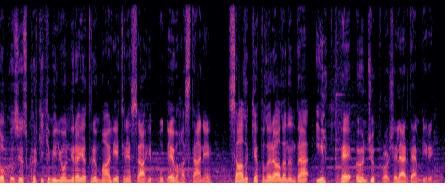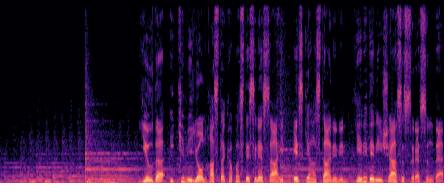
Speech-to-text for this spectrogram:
...942 milyon lira yatırım maliyetine sahip bu dev hastane, sağlık yapıları alanında ilk ve öncü projelerden biri yılda 2 milyon hasta kapasitesine sahip eski hastanenin yeniden inşası sırasında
